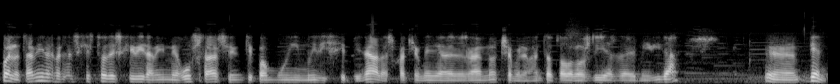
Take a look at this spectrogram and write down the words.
Bueno, también la verdad es que esto de escribir a mí me gusta, soy un tipo muy muy disciplinado, a las cuatro y media de la noche me levanto todos los días de mi vida. Eh, bien,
